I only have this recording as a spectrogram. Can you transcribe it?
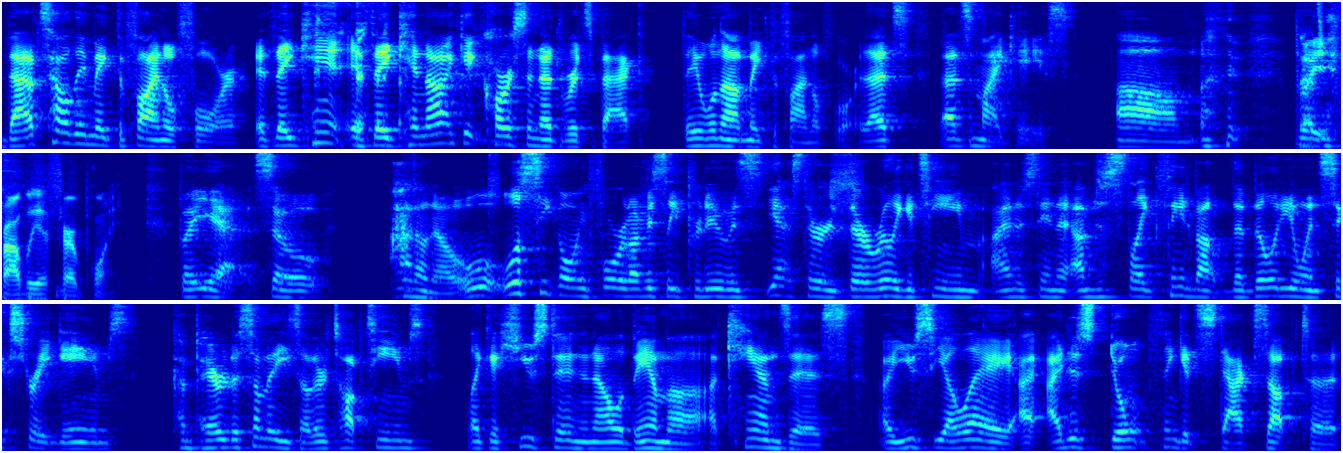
That's how they make the Final Four. If they can't, if they cannot get Carson Edwards back, they will not make the Final Four. That's that's my case. Um, but, that's probably a fair point. But yeah, so I don't know. We'll, we'll, see going forward. Obviously, Purdue is yes, they're they're a really good team. I understand that. I'm just like thinking about the ability to win six straight games compared to some of these other top teams like a Houston and Alabama, a Kansas, a UCLA. I, I just don't think it stacks up to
